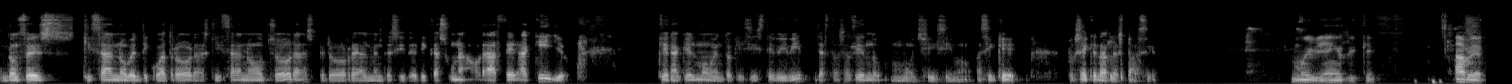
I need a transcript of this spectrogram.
Entonces, quizá no 24 horas, quizá no 8 horas, pero realmente si dedicas una hora a hacer aquello que en aquel momento quisiste vivir, ya estás haciendo muchísimo. Así que, pues hay que darle espacio. Muy bien, Enrique. A ver,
